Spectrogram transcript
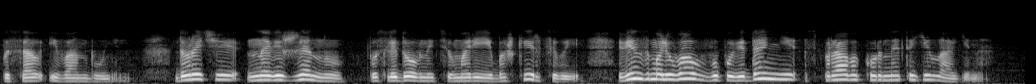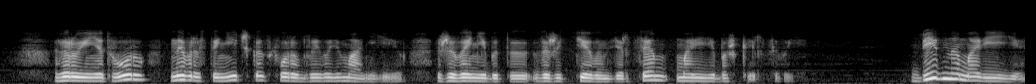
писав Іван Бунін. До речі, навіженну послідовницю Марії Башкирцевої він змалював в оповіданні справа Корнета Єлагіна. Героїня твору неврастенічка з хворобливою манією, живе нібито за життєвим зірцем Марії Башкирцевої. Бідна Марія,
